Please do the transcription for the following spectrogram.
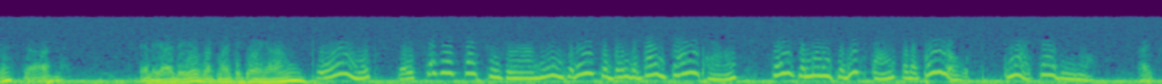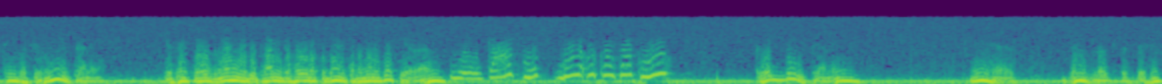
That's odd. Any idea what might be going on? Well, Nick, there's several factories around here, and today's the day the bank downtown sends the money to this bank for the payroll. Tonight, Saturday, you know. I see what you mean, Penny. You think those men may be planning to hold up the bank when the money gets here, huh? Yeah, gosh, Nick, don't it look like that to you? Could be, Penny. Yes, does look suspicious.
